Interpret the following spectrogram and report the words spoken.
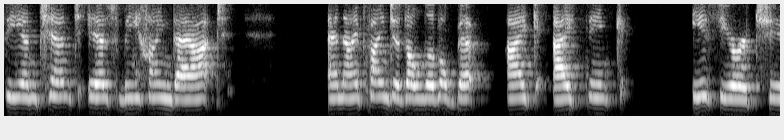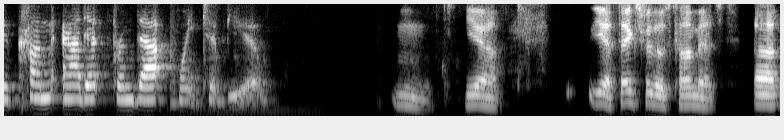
the intent is behind that? And I find it a little bit, I I think easier to come at it from that point of view. Mm, yeah, yeah. Thanks for those comments. Uh,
